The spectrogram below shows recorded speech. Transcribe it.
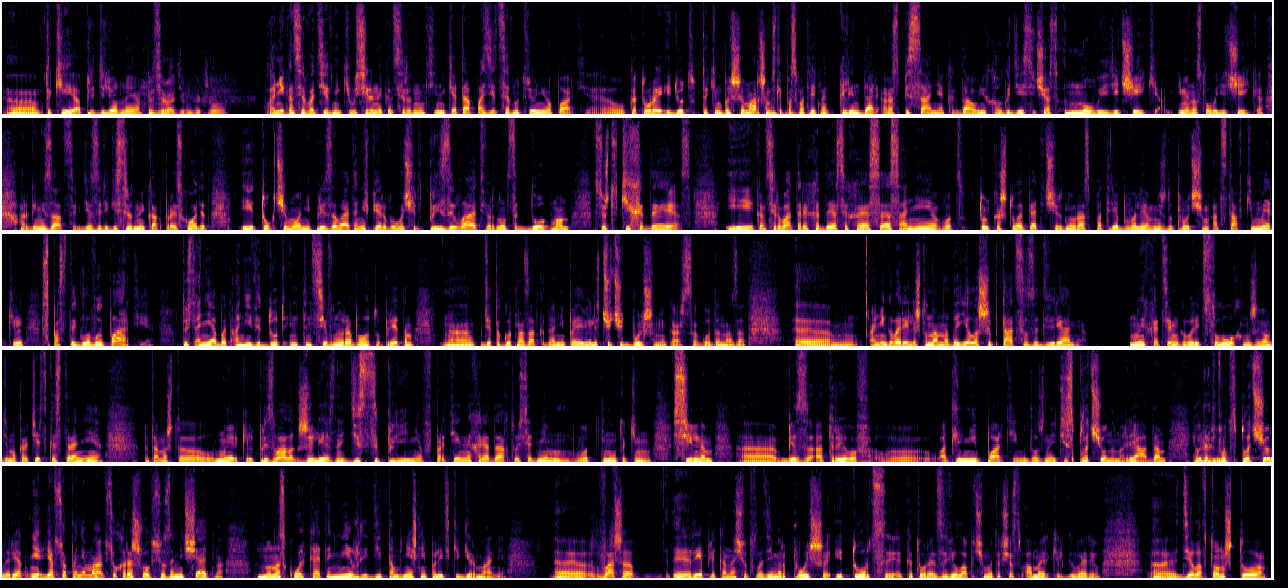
Э, такие определенные... Консервативное крыло. Они консервативники, усиленные консервативники. Это оппозиция внутри у нее партии, э, которая идет таким большим маршем. Если посмотреть на календарь расписания, когда у них где сейчас новые ячейки, именно слово ячейка, организации, где зарегистрированы и как происходит, и то, к чему они призывают, они в первую очередь призывают вернуться к догмам все-таки ХДС. И консерваторы ХДС и ХСС, они вот только что опять очередной раз потребовали, между прочим, отставки Меркель с посты главы партии партии. То есть они, об этом, они ведут интенсивную работу. При этом э, где-то год назад, когда они появились, чуть-чуть больше, мне кажется, года назад, э, они говорили, что нам надоело шептаться за дверями. Мы хотим говорить вслух. Мы живем в демократической стране. Потому что Меркель призвала к железной дисциплине в партийных рядах. То есть одним вот, ну, таким сильным, э, без отрывов э, от линии партии мы должны идти сплоченным рядом. И вот этот вот сплоченный ряд... Не, я все понимаю, все хорошо, все замечательно. Но насколько это не вредит там внешней политике Германии? Э, ваша реплика насчет Владимира Польши и Турции, которая завела, почему я так сейчас о Меркель говорю. Э, дело в том, что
